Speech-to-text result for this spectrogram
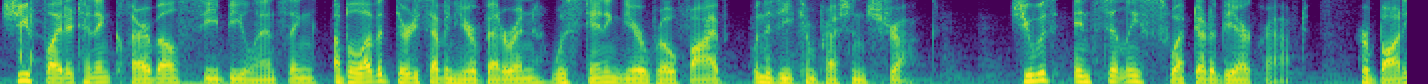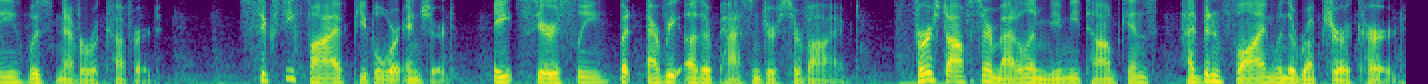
Chief Flight Attendant Clarabelle C.B. Lansing, a beloved 37 year veteran, was standing near row 5 when the decompression struck. She was instantly swept out of the aircraft, her body was never recovered. 65 people were injured, 8 seriously, but every other passenger survived. First Officer Madeline Mimi Tompkins had been flying when the rupture occurred.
